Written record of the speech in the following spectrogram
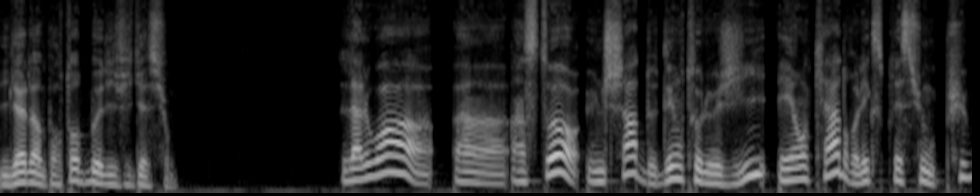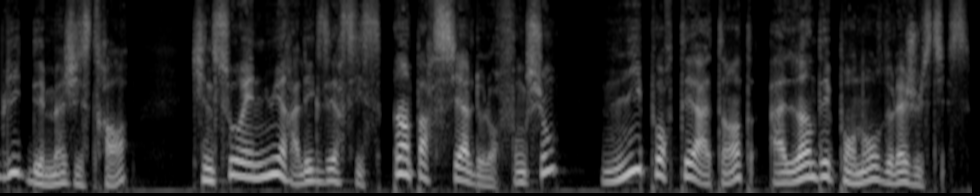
Il y a d'importantes modifications. La loi euh, instaure une charte de déontologie et encadre l'expression publique des magistrats qui ne saurait nuire à l'exercice impartial de leurs fonctions ni porter atteinte à l'indépendance de la justice.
